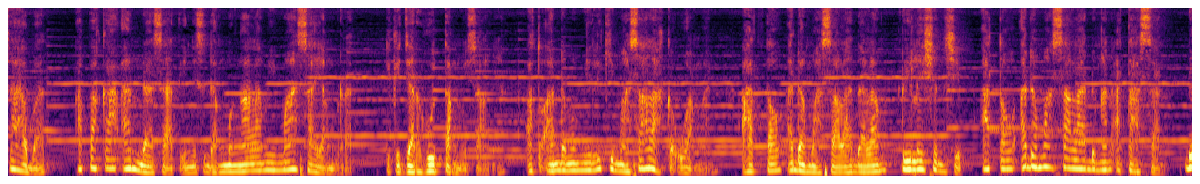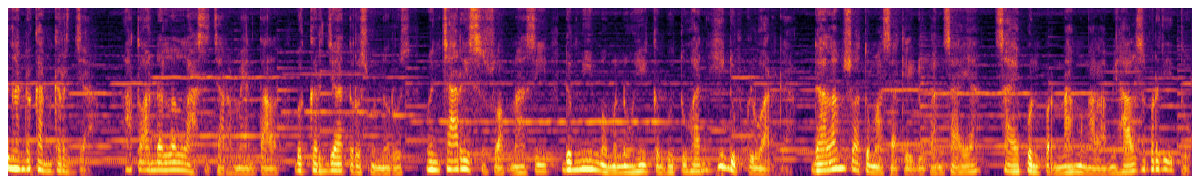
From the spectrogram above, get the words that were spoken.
Sahabat, apakah Anda saat ini sedang mengalami masa yang berat? Dikejar hutang misalnya, atau Anda memiliki masalah keuangan, atau ada masalah dalam relationship, atau ada masalah dengan atasan, dengan rekan kerja, atau Anda lelah secara mental, bekerja terus-menerus, mencari sesuap nasi demi memenuhi kebutuhan hidup keluarga. Dalam suatu masa kehidupan saya, saya pun pernah mengalami hal seperti itu.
